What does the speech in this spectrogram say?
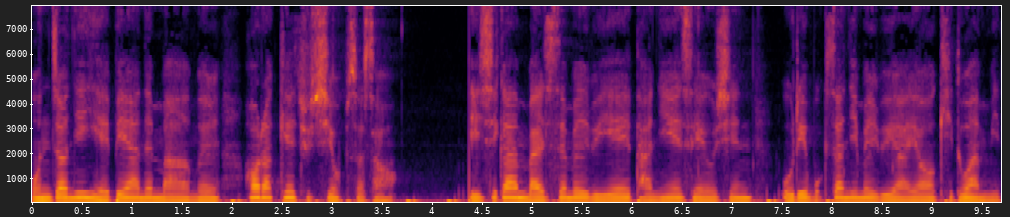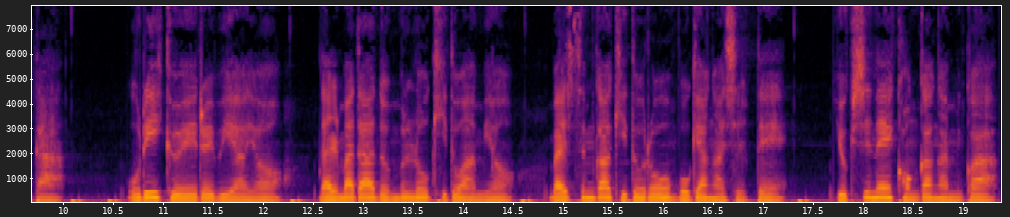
온전히 예배하는 마음을 허락해 주시옵소서. 이 시간 말씀을 위해 단위에 세우신 우리 목사님을 위하여 기도합니다. 우리 교회를 위하여 날마다 눈물로 기도하며 말씀과 기도로 목양하실 때 육신의 건강함과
